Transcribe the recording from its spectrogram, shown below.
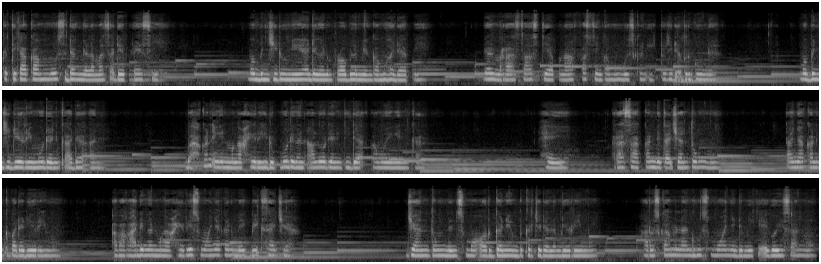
Ketika kamu sedang dalam masa depresi, membenci dunia dengan problem yang kamu hadapi, dan merasa setiap nafas yang kamu hembuskan itu tidak berguna, membenci dirimu dan keadaan, bahkan ingin mengakhiri hidupmu dengan alur yang tidak kamu inginkan. Hei, rasakan detak jantungmu. Tanyakan kepada dirimu, apakah dengan mengakhiri semuanya akan baik-baik saja? jantung dan semua organ yang bekerja dalam dirimu, haruskah menanggung semuanya demi keegoisanmu?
